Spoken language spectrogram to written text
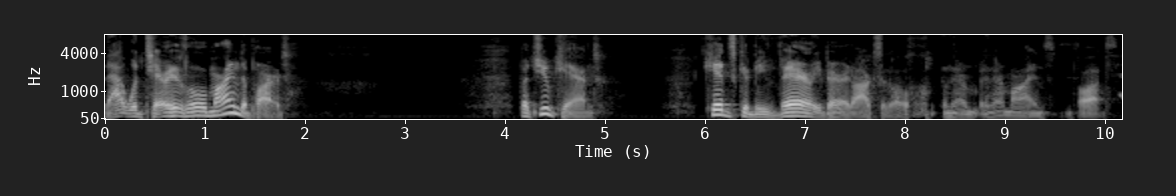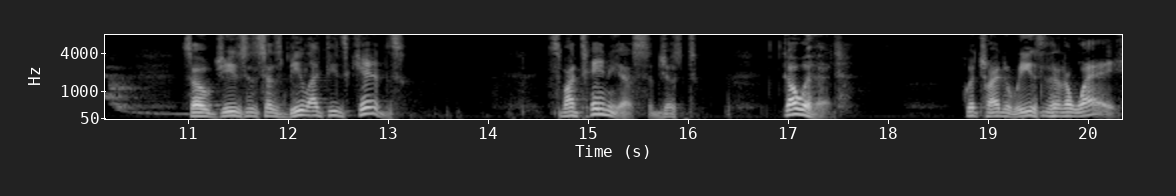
that would tear his little mind apart. But you can't. Kids can be very paradoxical in their in their minds and thoughts. So Jesus says, be like these kids. Spontaneous and just go with it. Quit trying to reason it away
